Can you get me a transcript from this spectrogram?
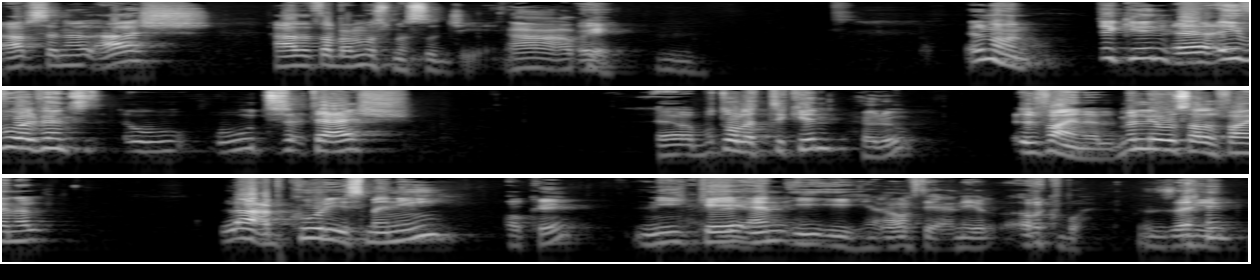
أرسنال آش. هذا طبعا مو اسمه الصجي يعني. آه أوكي. إيه. المهم Tekken آه EVO 2019 آه بطولة Tekken حلو. ال final. من اللي وصل ال final؟ لاعب كوري اسمه Knee. أوكي. Knee K N E E. عرفت يعني ركبه. زين.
